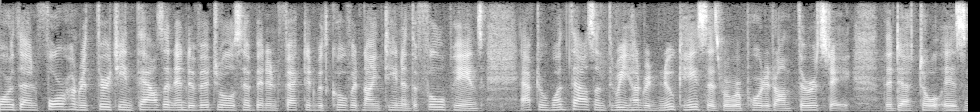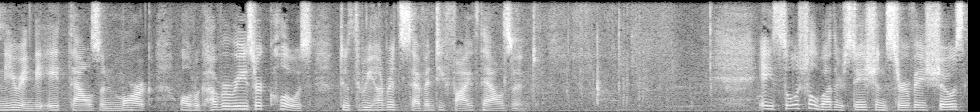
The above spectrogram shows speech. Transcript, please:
more than 413,000 individuals have been infected with COVID 19 in the Philippines after 1,300 new cases were reported on Thursday. The death toll is nearing the 8,000 mark, while recoveries are close to 375,000. A social weather station survey shows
